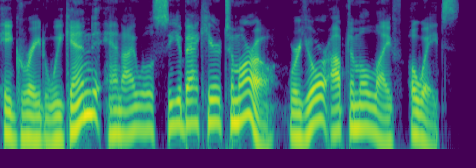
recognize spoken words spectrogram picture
a great weekend. And I will see you back here tomorrow where your optimal life awaits.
